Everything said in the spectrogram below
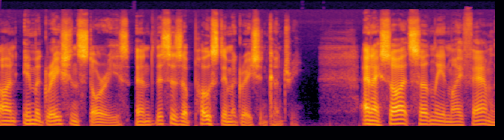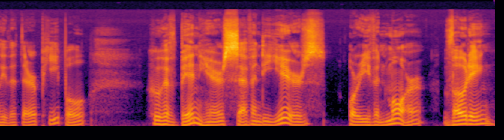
on immigration stories. And this is a post immigration country. And I saw it suddenly in my family that there are people who have been here 70 years or even more, voting,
